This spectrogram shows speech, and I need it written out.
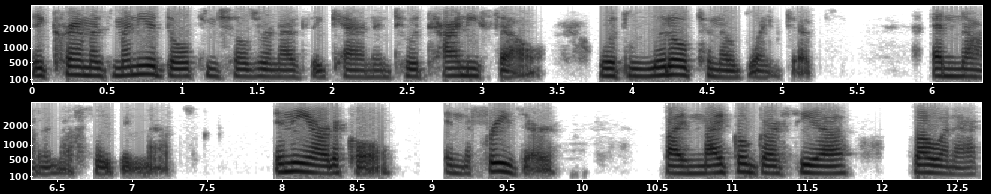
They cram as many adults and children as they can into a tiny cell with little to no blankets and not enough sleeping mats. In the article, In the Freezer, by Michael Garcia Bochenek,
